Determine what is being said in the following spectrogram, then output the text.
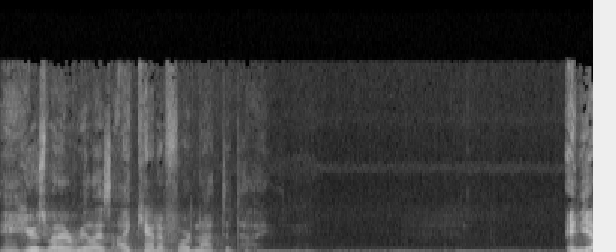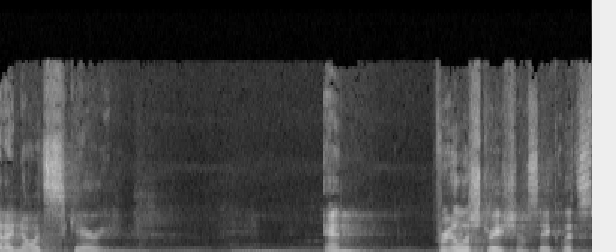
And here's what I realized I can't afford not to tithe. And yet I know it's scary. And for illustration's sake, let's,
